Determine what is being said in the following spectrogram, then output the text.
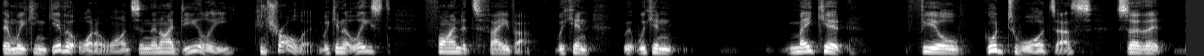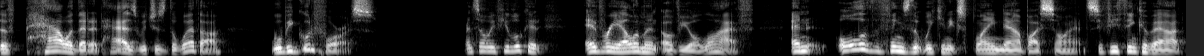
then we can give it what it wants, and then ideally control it. We can at least find its favor. We can we can make it feel good towards us so that the power that it has, which is the weather, will be good for us. And so if you look at every element of your life, and all of the things that we can explain now by science. If you think about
